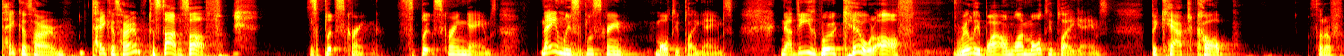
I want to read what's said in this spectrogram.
Take us home. Take us home to start us off. split screen. Split screen games. Namely, split screen multiplayer games. Now, these were killed off really by online multiplayer games. The couch co-op sort of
